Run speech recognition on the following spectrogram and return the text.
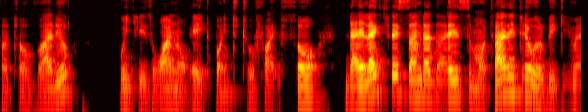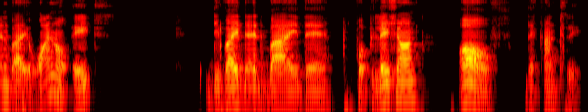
total value which is 108.25. So direct standardized mortality will be given by 108 divided by the population of the country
